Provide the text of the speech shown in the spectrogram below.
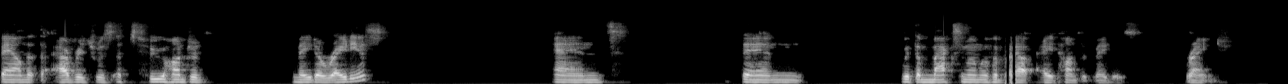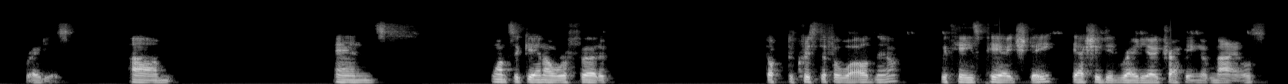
found that the average was a 200 meter radius. And then with a maximum of about 800 meters range radius. Um, and once again, I'll refer to Dr. Christopher Wild now with his PhD. He actually did radio tracking of males,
